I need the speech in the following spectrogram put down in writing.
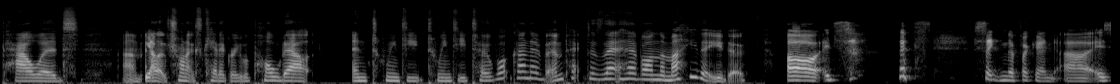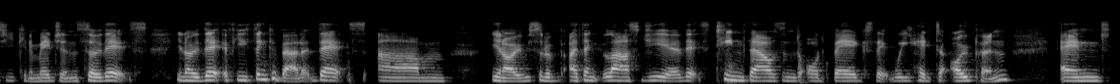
powered um, yep. electronics category were pulled out in 2022, what kind of impact does that have on the mahi that you do? Oh, it's it's significant, uh, as you can imagine. So that's you know that if you think about it, that's um, you know sort of I think last year that's ten thousand odd bags that we had to open and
